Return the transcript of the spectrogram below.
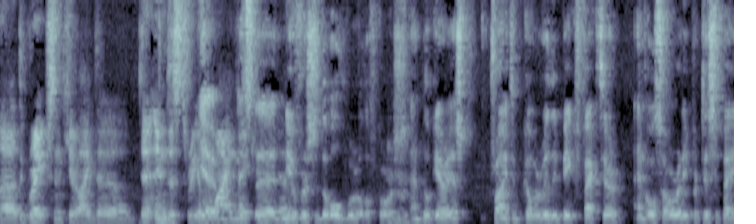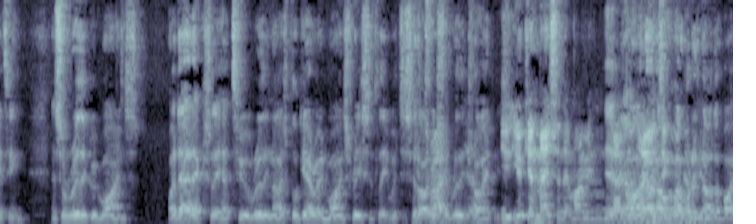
uh, the grapes in here, like the the industry of yeah, wine it's making? the yeah. new versus the old world, of course. Mhm. And Bulgaria is trying to become a really big factor, and also already participating in some really good wines. My dad actually had two really nice Bulgarian wines recently, which he said, You "Oh, you should really Yeah. try these." You, you can mention them. I mean, yeah, I no, don't, I, I don't know. I wouldn't know them by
